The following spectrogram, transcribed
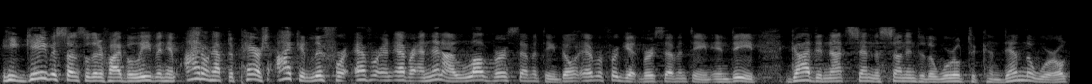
He gave His Son so that if I believe in Him, I don't have to perish. I can live forever and ever. And then I love verse 17. Don't ever forget verse 17. Indeed, God did not send the Son into the world to condemn the world,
